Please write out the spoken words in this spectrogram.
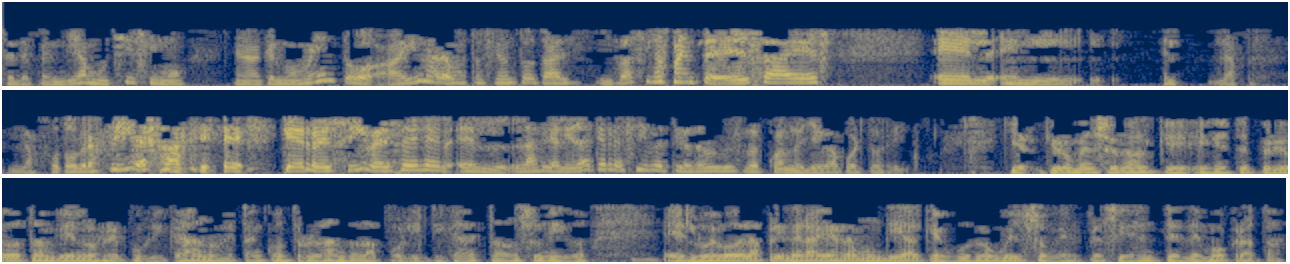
se dependía muchísimo en aquel momento. Hay una devastación total y básicamente esa es el, el, la, la, fotografía que, que recibe, esa es el, la realidad que recibe Theodore Roosevelt cuando llega a Puerto Rico. Quiero, mencionar que en este periodo también los republicanos están controlando la política de Estados Unidos. Eh, luego de la Primera Guerra Mundial, que Woodrow Wilson es el presidente demócrata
